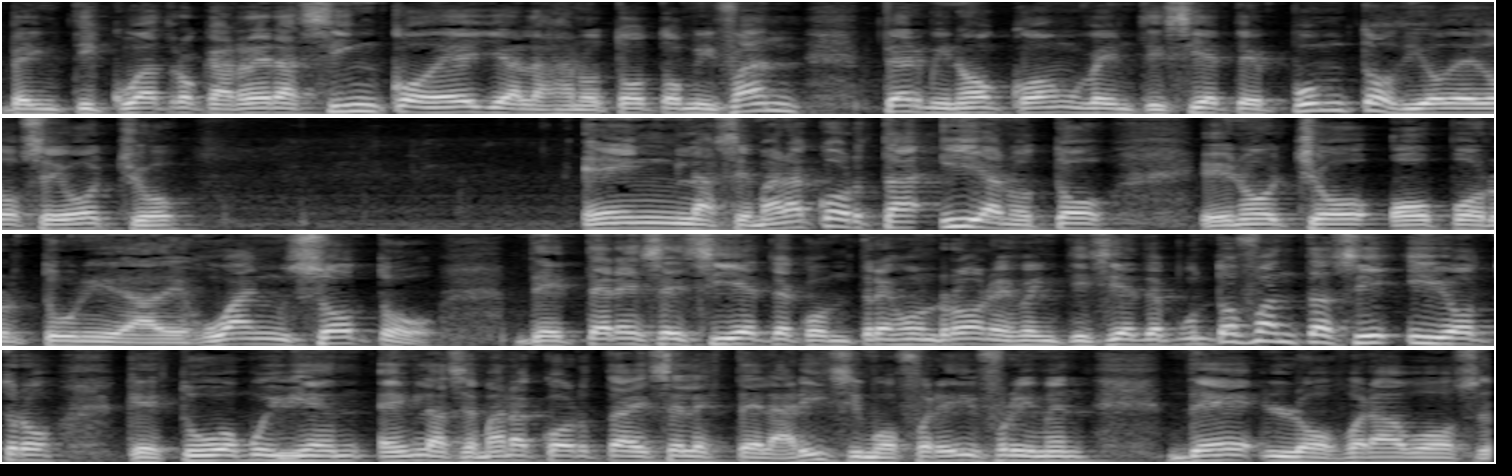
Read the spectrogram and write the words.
24 carreras, 5 de ellas las anotó Tommy Fan, terminó con 27 puntos, dio de 12-8 en la semana corta y anotó en ocho oportunidades. Juan Soto de 13-7 con tres honrones, 27 puntos fantasy y otro que estuvo muy bien en la semana corta es el estelarísimo Freddy Freeman de los Bravos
